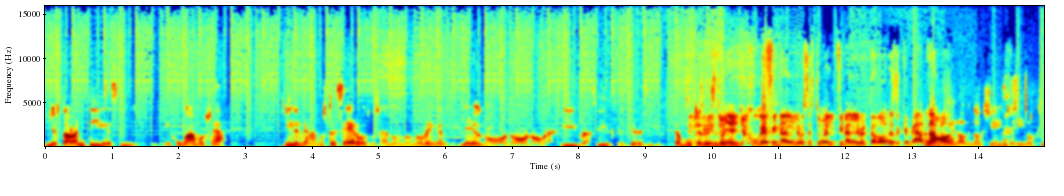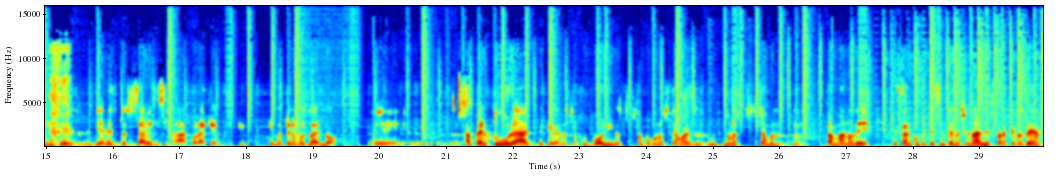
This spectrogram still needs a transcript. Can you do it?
yo estaba en Tigres y, y jugamos, o sea, y les ganamos 3-0, o sea, no, no, no vengan, y ellos, no, no, no, Brasil, Brasil, ¿sí me entiendes? O sea, muchas veces... oye, yo jugué final, o sea, estuve en el final de Libertadores, ¿de qué me hablan? No, no, no, existe, y no existe, ¿me entiendes? Entonces a veces sí me da coraje que, que no tenemos la lo, eh, apertura de que vean nuestro fútbol y nosotros tampoco nos echamos, a veces no nos echamos la mano de estar en competencias internacionales para que nos vean.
